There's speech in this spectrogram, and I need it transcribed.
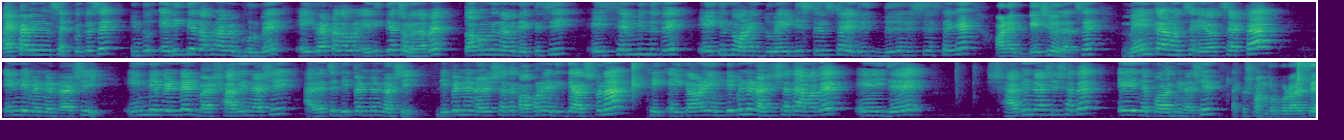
একটা বিন্দুতে সেট করতেছে, কিন্তু এদিক দিয়ে যখন আমি ঘুরবে, এই গ্রাফটা যখন এদিক দিয়ে চলে যাবে, তখন কিন্তু আমি দেখতেছি এই সেম বিন্দুতে এ কিন্তু অনেক দূরে, এই ডিসটেন্সটা এই দুজন ডিসটেন্স থেকে অনেক বেশি হয়ে যাচ্ছে। মেইন কারণ হচ্ছে, এ হচ্ছে একটা ইন্ডিপেন্ডেন্ট রাশি। ইন্ডিপেন্ডেন্ট বা স্বাধীন রাশি, আর হচ্ছে ডিপেন্ডেন্ট রাশি। ডিপেন্ডেন্ট রাশির সাথে কখনো এদিক দিয়ে আসবে না। ঠিক এই কারণে ইন্ডিপেন্ডেন্ট রাশির সাথে আমাদের এই যে স্বাধীন রাশির সাথে এই যে পরাধীন রাশির একটা সম্পর্ক রয়েছে।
